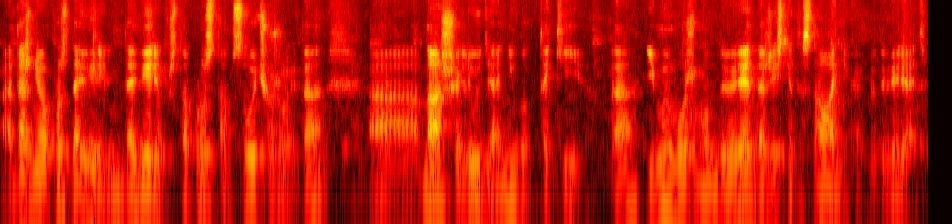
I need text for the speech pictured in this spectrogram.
А даже не вопрос доверия или недоверия, просто вопрос там свой-чужой. Да? А наши люди, они вот такие. Да? И мы можем им доверять, даже если нет оснований как бы доверять.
